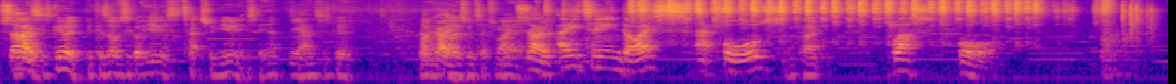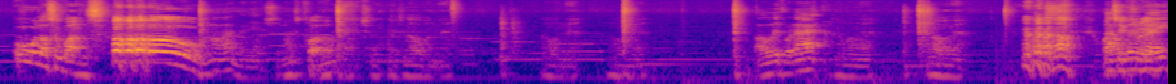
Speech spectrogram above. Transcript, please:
So So, this is good because obviously got units attached with units here. Yeah. This is good. Okay. Those with right, so 18 dice at fours Okay. plus four. Oh, lots of ones. Oh, Not that many actually. that's quite a lot actually. There's no one there. No one there. No one there. I'll live with that. No one there. No one there. one, two, three, me.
